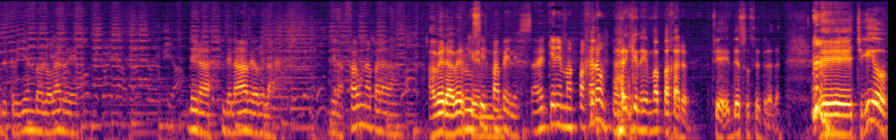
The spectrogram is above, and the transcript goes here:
destruyendo el hogar de, de, la, de la ave o de la, de la fauna para A ver, a ver producir quién- papeles. A ver quién es más pajarón. po. A ver quién es más pájaro. Sí, de eso se trata. Eh, chiquillos,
